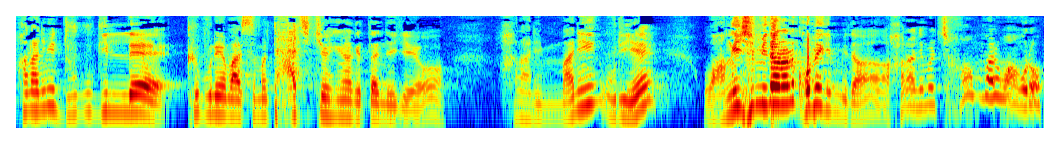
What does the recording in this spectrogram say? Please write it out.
하나님이 누구길래 그분의 말씀을 다 지켜 행하겠다는 얘기예요. 하나님만이 우리의 왕이십니다라는 고백입니다. 하나님을 정말 왕으로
